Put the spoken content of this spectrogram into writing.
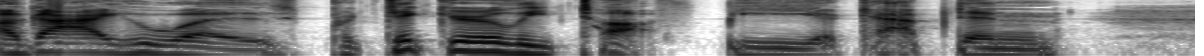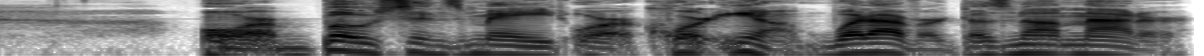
a guy who was particularly tough, be a captain or a bosun's mate or a court, you know, whatever, does not matter.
